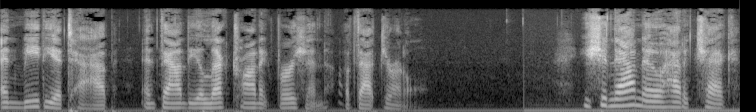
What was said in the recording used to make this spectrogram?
and Media tab and found the electronic version of that journal. You should now know how to check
